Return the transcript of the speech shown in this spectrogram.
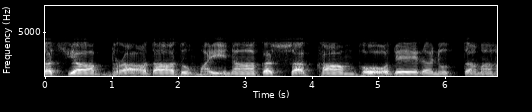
तस्याभ्रादादुमैनाकः सखाम्भोदेरनुत्तमः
